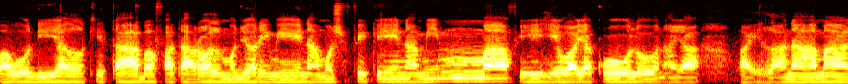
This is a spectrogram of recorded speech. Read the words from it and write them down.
Wa wudiyal kitaba fatarol mujrimina musfikina mimma fihi wa yakuluna ya. Wa ilana ma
